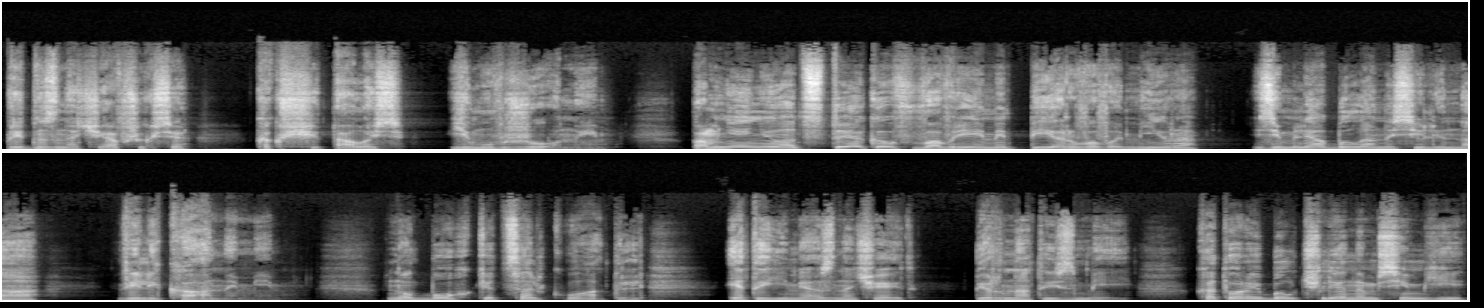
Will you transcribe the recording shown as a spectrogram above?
предназначавшихся, как считалось, ему в жены. По мнению ацтеков, во время Первого мира земля была населена великанами. Но бог Кецалькуатль, это имя означает «пернатый змей», который был членом семьи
